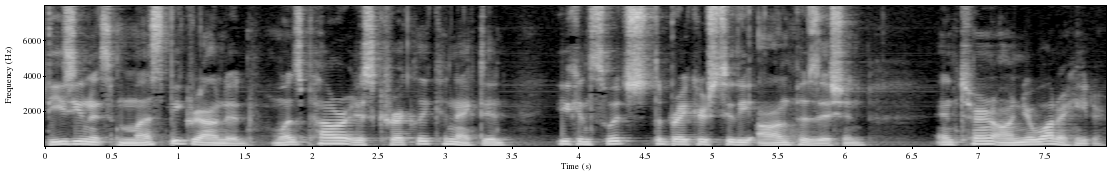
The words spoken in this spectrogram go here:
These units must be grounded. Once power is correctly connected, you can switch the breakers to the on position and turn on your water heater.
